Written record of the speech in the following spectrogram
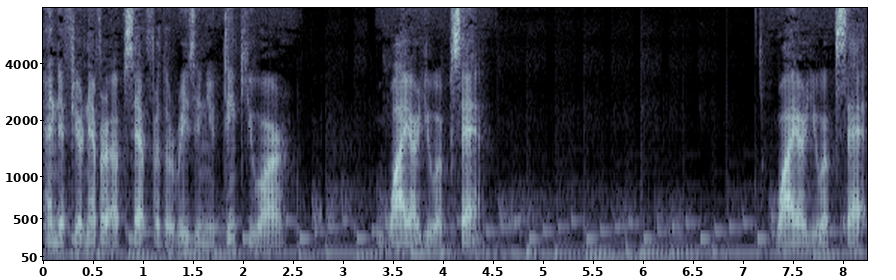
And if you're never upset for the reason you think you are, why are you upset? Why are you upset?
